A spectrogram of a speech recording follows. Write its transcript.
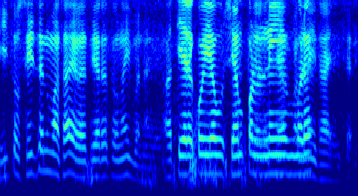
એ તો સિઝનમાં થાય અત્યારે તો નહીં બનાવે. અત્યારે કોઈ એવું સેમ્પલ નહીં મળે? નહીં થાય અત્યારે.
